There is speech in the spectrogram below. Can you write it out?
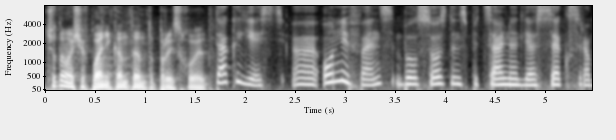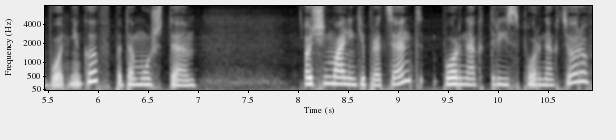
Что там вообще в плане контента происходит? Так и есть. Э, OnlyFans был создан специально для секс-работников, потому что очень маленький процент порноактрис, порноактеров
